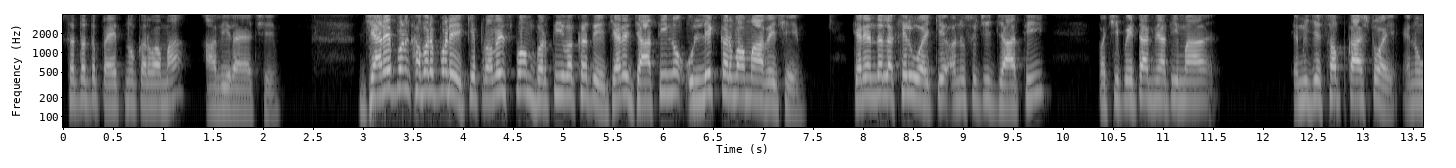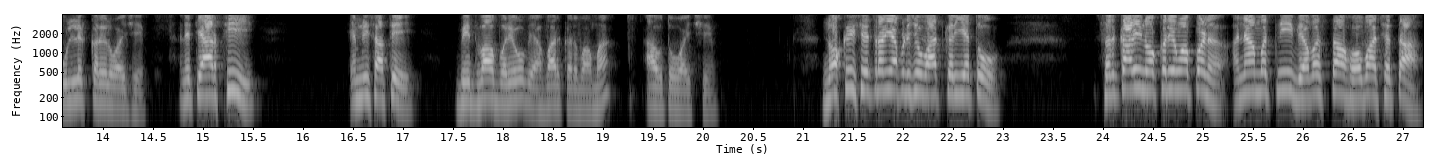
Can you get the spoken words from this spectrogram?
સતત પ્રયત્નો કરવામાં આવી રહ્યા છે. જ્યારે પણ ખબર પડે કે પ્રવેશ ફોર્મ ભરતી વખતે જ્યારે જાતિનો ઉલ્લેખ કરવામાં આવે છે, ત્યારે અંદર લખેલું હોય કે અનુસૂચિત જાતિ, પછી પેટા જ્ઞાતિમાં એમની જે સબકાસ્ટ હોય એનો ઉલ્લેખ કરેલો હોય છે. અને ત્યારથી એમની સાથે ભેદભાવ ભર્યો વ્યવહાર કરવામાં આવતો હોય છે. નોકરી ક્ષેત્રની આપણે જો વાત કરીએ તો સરકારી નોકરીઓમાં પણ અનામતની વ્યવસ્થા હોવા છતાં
